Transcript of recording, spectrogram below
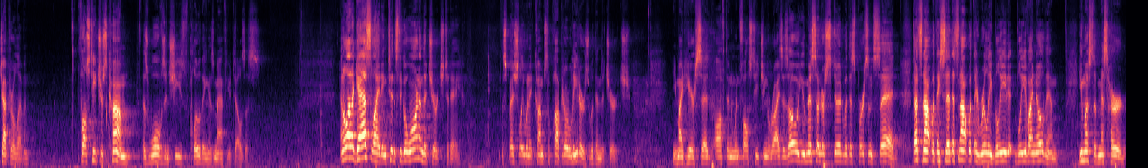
Chapter 11. False teachers come as wolves in sheep's clothing, as Matthew tells us. And a lot of gaslighting tends to go on in the church today, especially when it comes to popular leaders within the church. You might hear said often when false teaching arises, Oh, you misunderstood what this person said. That's not what they said. That's not what they really believe. believe I know them. You must have misheard.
